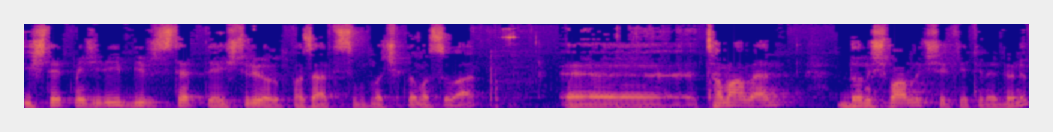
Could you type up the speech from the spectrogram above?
işletmeciliği bir step değiştiriyorum. Pazartesi bunun açıklaması var. Ee, tamamen danışmanlık şirketine dönüp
